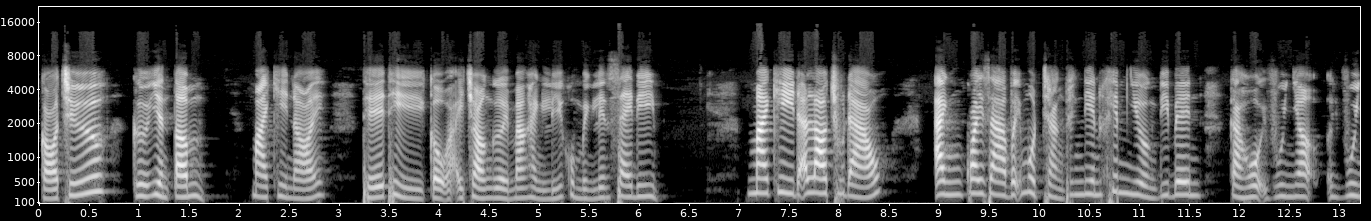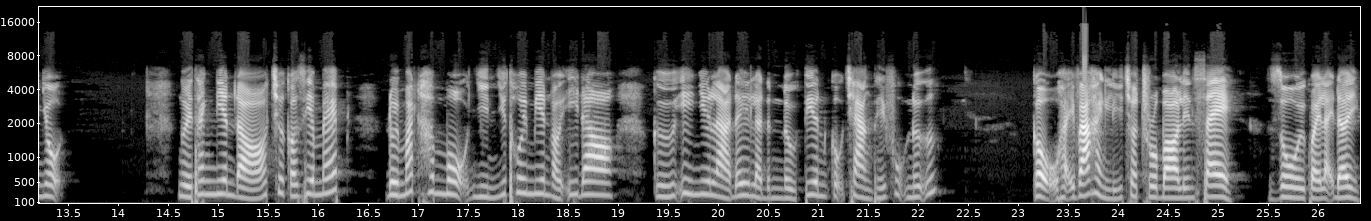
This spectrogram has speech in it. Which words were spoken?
Có chứ, cứ yên tâm. Mikey nói, thế thì cậu hãy cho người mang hành lý của mình lên xe đi. Mikey đã lo chu đáo. Anh quay ra vẫy một chàng thanh niên khiêm nhường đi bên, cả hội vui, nhợ, vui nhộn. Người thanh niên đó chưa có ria mép, đôi mắt hâm mộ nhìn như thôi miên vào y đo, cứ y như là đây là lần đầu tiên cậu chàng thấy phụ nữ. Cậu hãy vác hành lý cho Trobo lên xe, rồi quay lại đây.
